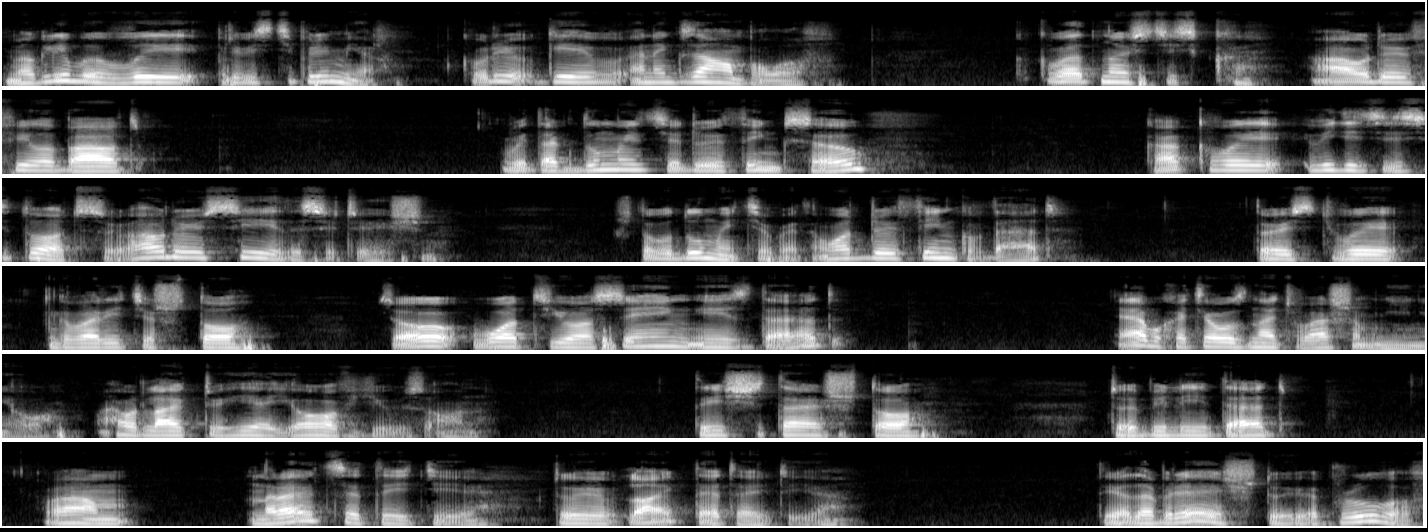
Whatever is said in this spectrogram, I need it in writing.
могли бы вы привести пример? Could you give an example of? Как вы относитесь к... How do you feel about... Вы так думаете? Do you think so? Как вы видите ситуацию? How do you see the situation? Что вы думаете об этом? What do you think of that? То есть вы говорите, что... So, what you are saying is that... Я бы хотел узнать ваше мнение. I would like to hear your views on. Ты считаешь, что... To believe that... Вам нравится эта идея? Do you like that idea? Ты одобряешь? Do you approve of?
